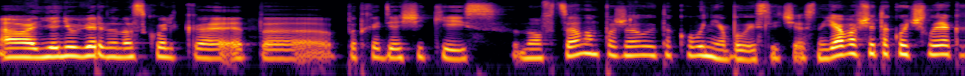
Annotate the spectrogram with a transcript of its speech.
а, я не уверена, насколько это подходящий кейс, но в целом, пожалуй, такого не было, если честно. Я вообще такой человек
